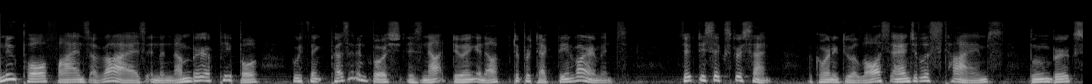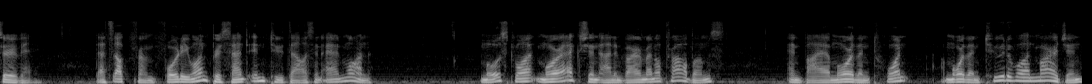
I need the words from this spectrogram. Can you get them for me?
new poll finds a rise in the number of people who think President Bush is not doing enough to protect the environment. 56%, according to a Los Angeles Times Bloomberg survey. That's up from 41% in 2001. Most want more action on environmental problems, and by a more than 20, more than 2 to 1 margin,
